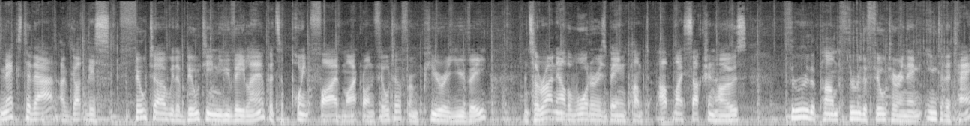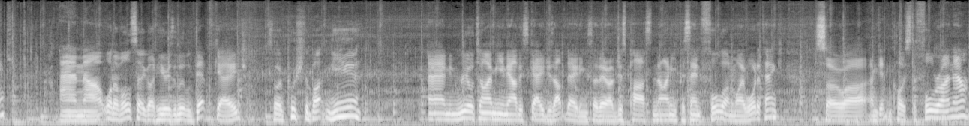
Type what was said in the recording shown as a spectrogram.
Next to that, I've got this filter with a built-in UV lamp. It's a 0.5 micron filter from Pura UV. And so right now the water is being pumped up my suction hose, through the pump, through the filter, and then into the tank. And uh, what I've also got here is a little depth gauge. So I push the button here, and in real time here now this gauge is updating. So there I've just passed 90% full on my water tank. So uh, I'm getting close to full right now.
